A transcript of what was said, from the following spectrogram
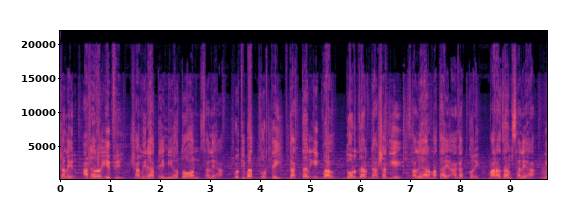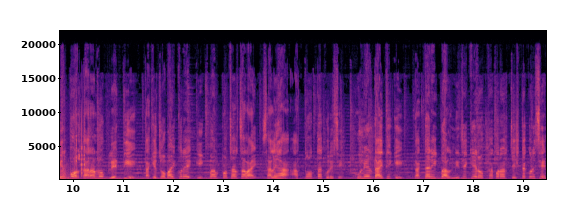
সালের আঠারোই এপ্রিল স্বামীর হাতে নিহত হন সালেহা। প্রতিবাদ করতেই ডাক্তার ইকবাল দরজার ঢাসা দিয়ে সালেহার মাথায় আঘাত করে। মারা যান সালেহা। এরপর দাঁড়াল ব্লেড দিয়ে তাকে জবাই করে ইকবাল প্রচার চালায় সালেহা আত্মহত্যা করেছে। খুনের দায় থেকে ডাক্তার ইকবাল নিজেকে রক্ষা করার চেষ্টা করেছেন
